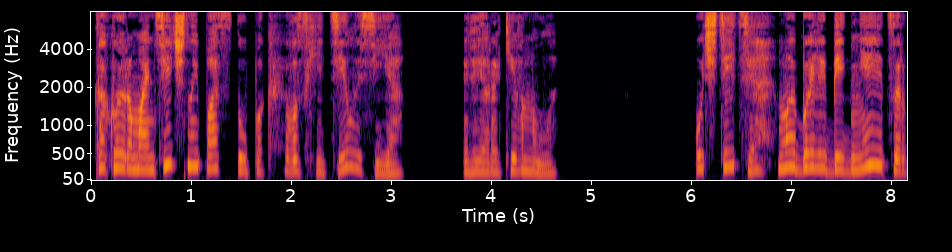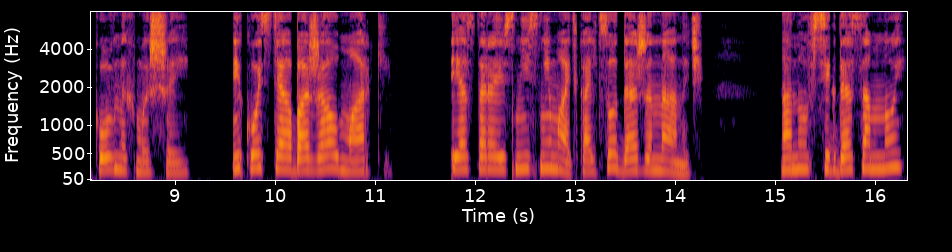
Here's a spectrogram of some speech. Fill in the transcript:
«Какой романтичный поступок!» — восхитилась я. Вера кивнула. «Учтите, мы были беднее церковных мышей, и Костя обожал марки. Я стараюсь не снимать кольцо даже на ночь. Оно всегда со мной?»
